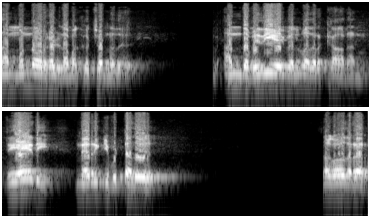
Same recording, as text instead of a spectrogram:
நம் முன்னோர்கள் நமக்கு சொன்னது. அந்த விதியை வெல்வதற்கான தேதி நெருங்கி விட்டது சகோதரர்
